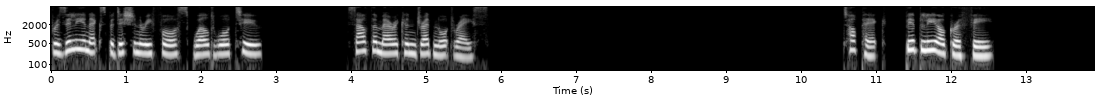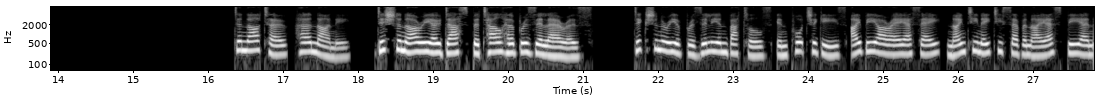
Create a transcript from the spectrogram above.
Brazilian Expeditionary Force World War II South American dreadnought race Topic Bibliography Donato, Hernani. Dicionário das Batalhas Brasileiras. Dictionary of Brazilian Battles in Portuguese IBRASA 1987 ISBN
